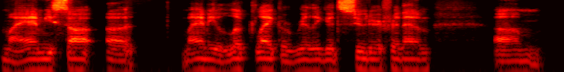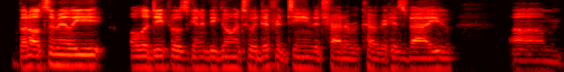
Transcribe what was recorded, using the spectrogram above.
Miami saw, uh, Miami looked like a really good suitor for them, um, but ultimately Oladipo is going to be going to a different team to try to recover his value. Um,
